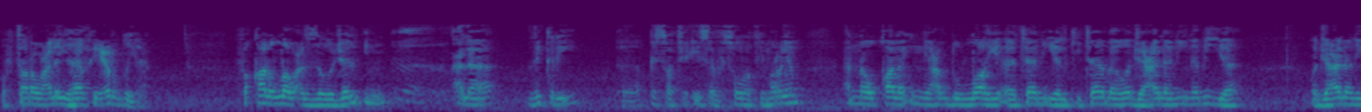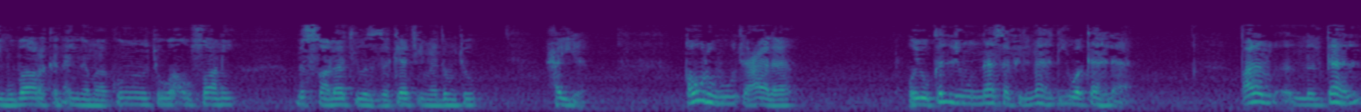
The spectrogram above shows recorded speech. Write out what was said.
وافتروا عليها في عرضها. فقال الله عز وجل إن على ذكر قصة عيسى في سورة مريم أنه قال إني عبد الله آتاني الكتاب وجعلني نبيا وجعلني مباركا أينما كنت وأوصاني بالصلاة والزكاة ما دمت حيا. قوله تعالى ويكلم الناس في المهد وكهلا قال الكهل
